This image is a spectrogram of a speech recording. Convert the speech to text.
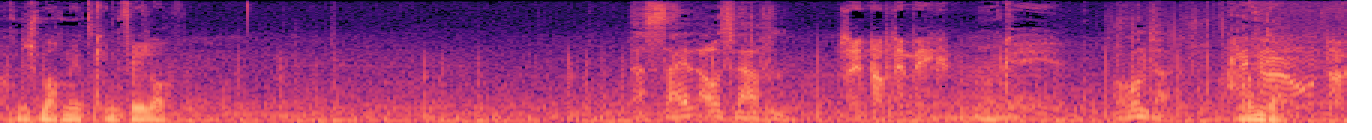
Hoffentlich machen wir jetzt keinen Fehler. Das Seil auswerfen. Sind auf dem Weg. Okay. Runter. Runter. runter.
